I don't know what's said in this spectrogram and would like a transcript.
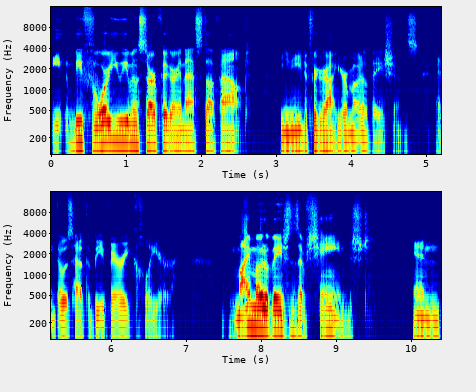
before you even start figuring that stuff out, you need to figure out your motivations, and those have to be very clear. My motivations have changed and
